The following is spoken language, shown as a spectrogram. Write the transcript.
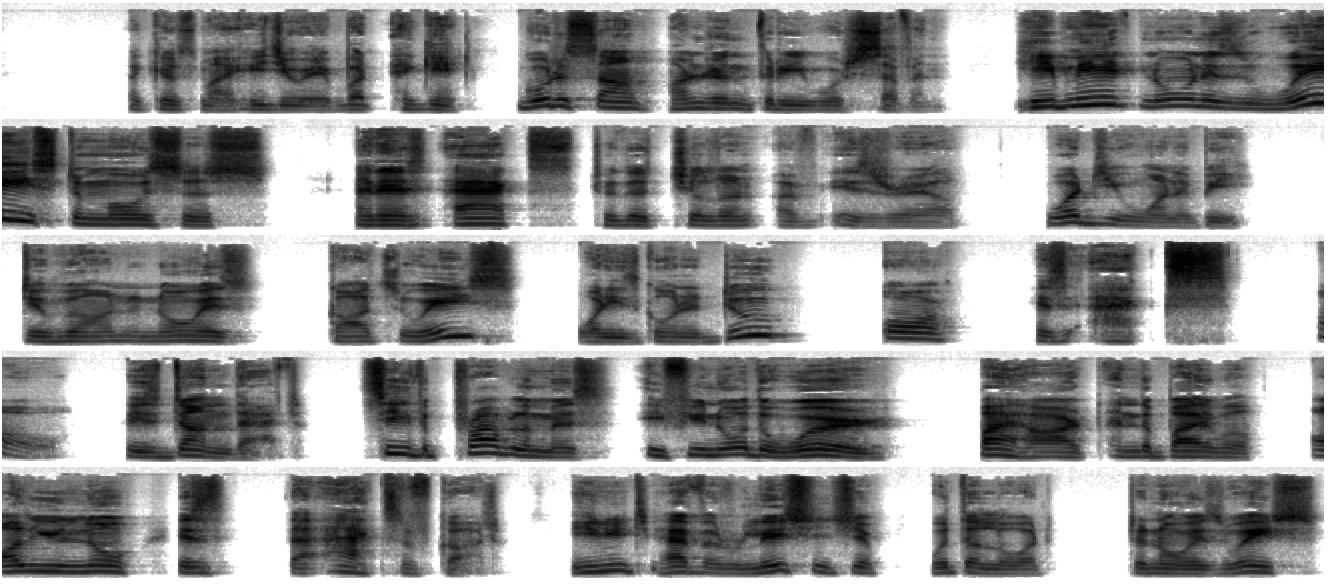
That gives my age away. But again, go to Psalm 103, verse 7. He made known his ways to Moses and his acts to the children of Israel. What do you want to be? Do you want to know his God's ways, what he's going to do, or his acts? Oh, he's done that. See, the problem is if you know the word by heart and the Bible, all you know is the acts of God. You need to have a relationship with the Lord to know his ways.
